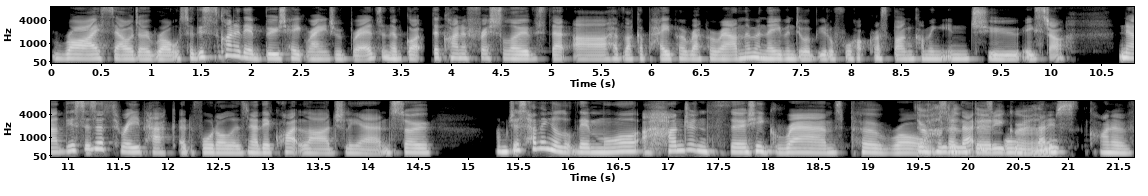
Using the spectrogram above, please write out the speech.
rye sourdough roll. So this is kind of their boutique range of breads, and they've got the kind of fresh loaves that are have like a paper wrap around them, and they even do a beautiful hot cross bun coming into Easter. Now this is a three pack at four dollars. Now they're quite large, Leanne. So I'm just having a look. They're more 130 grams per roll. They're 130 so grams. That is kind of,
